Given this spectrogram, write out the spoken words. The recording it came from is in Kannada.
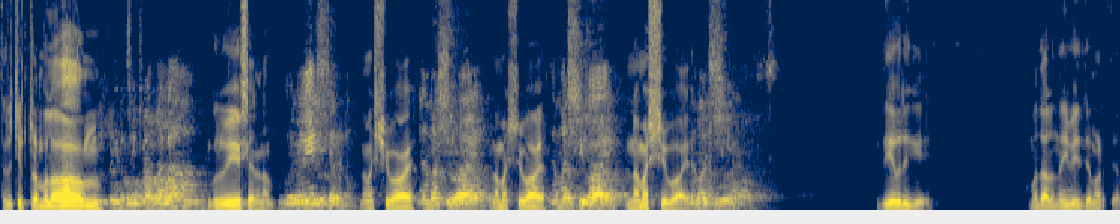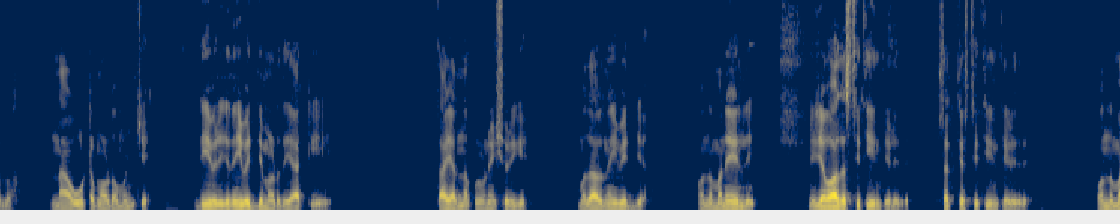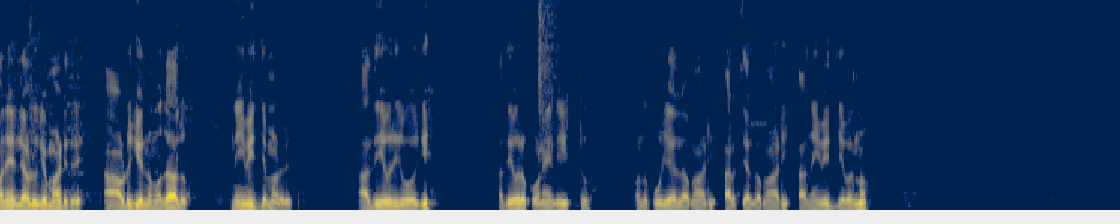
ತಿರುಚಿತ್ರಂಬಲ குருவே சரணம். நம சிவாய். நம ಶಿವಾಯ நம ಶಿವಾಯ ದೇವರಿಗೆ ಮೊದಲು ನೈವೇದ್ಯ ಮಾಡ್ತೇವಲ್ವ ನಾವು ಊಟ ಮಾಡೋ ಮುಂಚೆ ದೇವರಿಗೆ ನೈವೇದ್ಯ ಮಾಡೋದು ಯಾಕೆ? ತಾಯಿ ಅನ್ನಪೂರ್ಣೇಶ್ವರಿಗೆ ಮೊದಲು ನೈವೇದ್ಯ. ಒಂದು ಮನೆಯಲ್ಲಿ ನಿಜವಾದ ಸ್ಥಿತಿ ಅಂತೇಳಿದರೆ ಸತ್ಯಸ್ಥಿತಿ ಅಂತೇಳಿದರೆ ಒಂದು ಮನೆಯಲ್ಲಿ ಅಡುಗೆ ಮಾಡಿದರೆ ಆ ಅಡುಗೆಯನ್ನು ಮೊದಲು ನೈವೇದ್ಯ ಮಾಡಬೇಕು. ಆ ದೇವರಿಗೆ ಹೋಗಿ ಆ ದೇವರ ಕೋಣೆಯಲ್ಲಿ ಇಟ್ಟು ಒಂದು ಪೂಜೆ ಎಲ್ಲ ಮಾಡಿ, ಆರತಿ ಎಲ್ಲ ಮಾಡಿ ಆ ನೈವೇದ್ಯವನ್ನು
